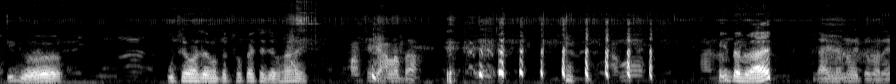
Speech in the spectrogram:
কি গো? উঠে মাঝে মতো ঠোকাইছে যে ভাই। আলাদা। ভাই ডায়মন্ড হইতে পারে।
